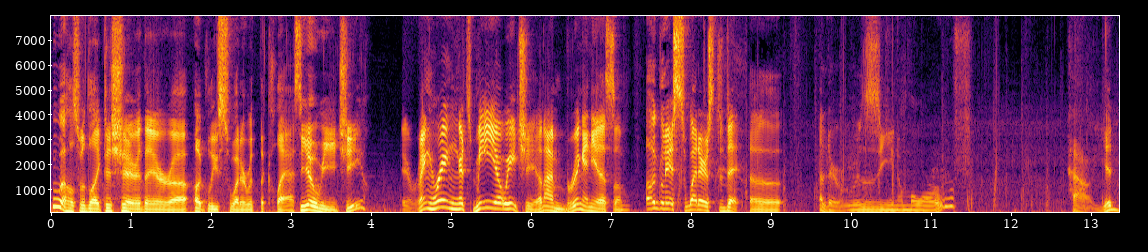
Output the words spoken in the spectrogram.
Who else would like to share their uh, ugly sweater with the class? Yoichi. Hey, ring ring, it's me, Yoichi, and I'm bringing you some ugly sweaters today. Uh, hello, Xenomorph. How you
